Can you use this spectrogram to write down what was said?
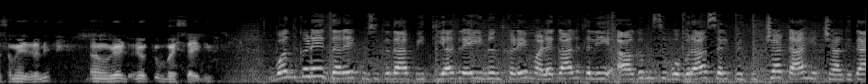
ಸಮಯದಲ್ಲಿ ನಾವು ಬಯಸ್ತಾ ಇದ್ದೀವಿ. ಒಂದ್ ಕಡೆ ಧರೆ ಕುಸಿತದ ಭೀತಿಯಾದ್ರೆ ಇನ್ನೊಂದ್ ಕಡೆ ಮಳೆಗಾಲದಲ್ಲಿ ಆಗಮಿಸುವವರ ಸೆಲ್ಫಿ ಹುಚ್ಚಾಟ ಹೆಚ್ಚಾಗಿದೆ.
